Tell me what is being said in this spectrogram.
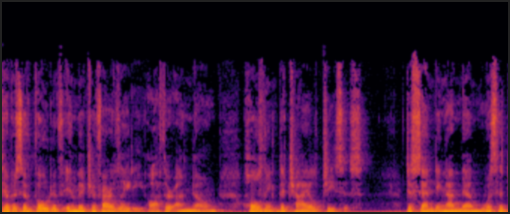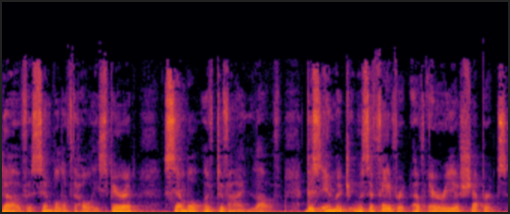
there was a votive image of Our Lady, author unknown, holding the child Jesus. Descending on them was a dove, a symbol of the Holy Spirit, symbol of divine love. This image was a favorite of area shepherds.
